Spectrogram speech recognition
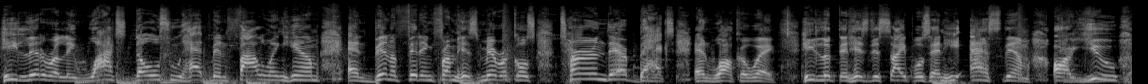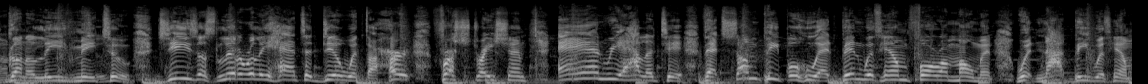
He literally watched those who had been following him and benefiting from his miracles turn their backs and walk away. He looked at his disciples and he asked them, Are you gonna leave me too? Jesus literally had to deal with the hurt, frustration, and reality that some people who had been with him for a moment would not be with him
